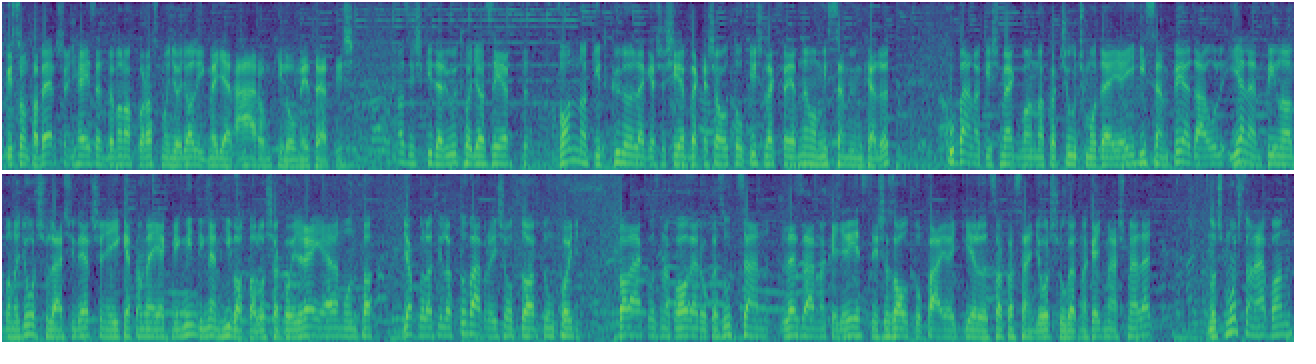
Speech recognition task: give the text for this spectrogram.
viszont ha versenyhelyzetben van, akkor azt mondja, hogy alig megy el 3 kilométert is. Az is kiderült, hogy azért vannak itt különleges és érdekes autók is, legfeljebb nem a mi szemünk előtt, Kubának is megvannak a csúcsmodelljei, hiszen például jelen pillanatban a gyorsulási versenyeiket, amelyek még mindig nem hivatalosak, ahogy Rej elmondta, gyakorlatilag továbbra is ott tartunk, hogy találkoznak a haverok az utcán, lezárnak egy részt, és az autópálya egy kijelölt szakaszán gyorsulgatnak egymás mellett. Nos, mostanában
